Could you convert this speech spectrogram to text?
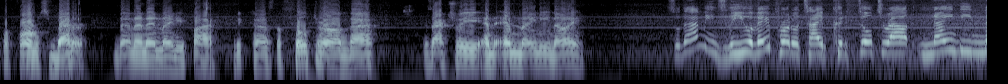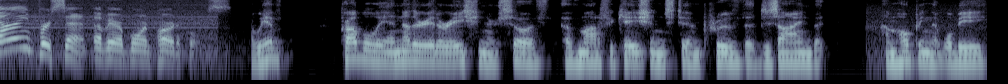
performs better than an N95 because the filter on that is actually an N99. So that means the U of A prototype could filter out 99% of airborne particles. We have probably another iteration or so of, of modifications to improve the design, but I'm hoping that we'll be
